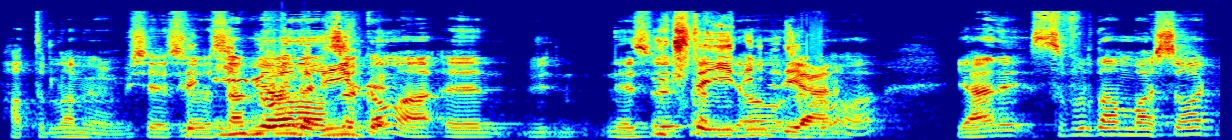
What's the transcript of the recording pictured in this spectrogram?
hatırlamıyorum. Bir şey söylesem yalan olacak değildi. ama e, ne söylesem iyi yalan değildi yani. ama yani sıfırdan başlamak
